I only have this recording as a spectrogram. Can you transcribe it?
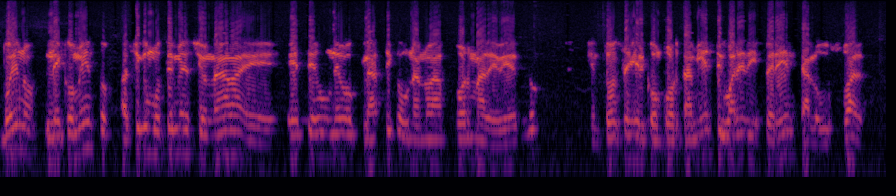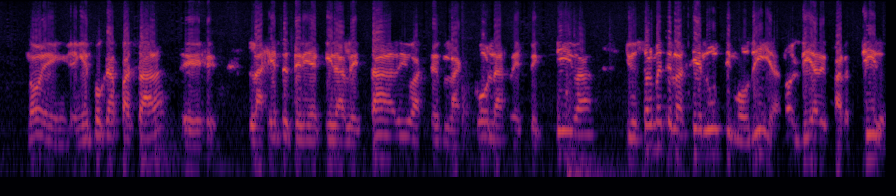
bueno, le comento, así como usted mencionaba, eh, este es un nuevo clásico, una nueva forma de verlo. Entonces el comportamiento igual es diferente a lo usual. ¿no? En, épocas pasadas eh, la gente tenía que ir al estadio, hacer la cola respectiva y usualmente lo hacía el último día, ¿no? el día del partido.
